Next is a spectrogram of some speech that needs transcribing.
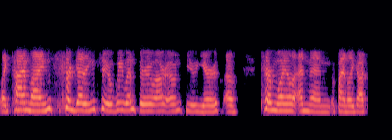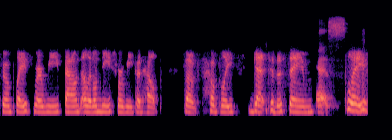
like timelines for getting to we went through our own few years of turmoil and then finally got to a place where we found a little niche where we could help folks hopefully get to the same yes. place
